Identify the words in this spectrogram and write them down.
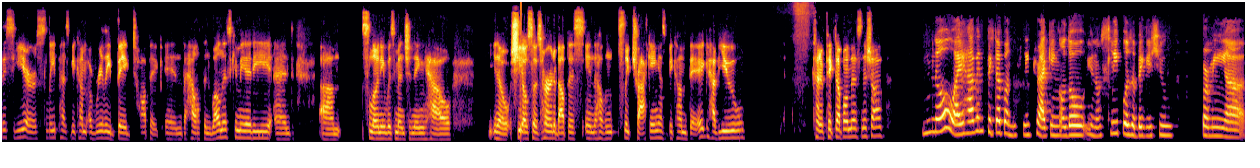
this year sleep has become a really big topic in the health and wellness community and um Saloni was mentioning how you know she also has heard about this in the health and sleep tracking has become big. Have you kind of picked up on this, Nishat? No, I haven't picked up on the sleep tracking, although, you know, sleep was a big issue for me, uh,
